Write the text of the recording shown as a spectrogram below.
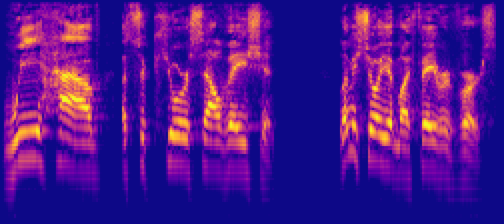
we have a secure salvation. Let me show you my favorite verse.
